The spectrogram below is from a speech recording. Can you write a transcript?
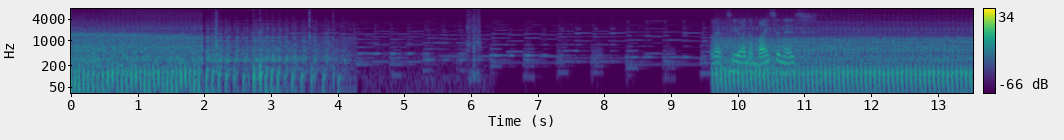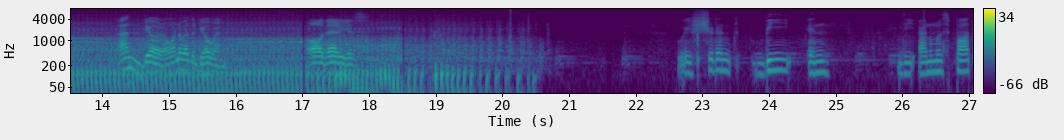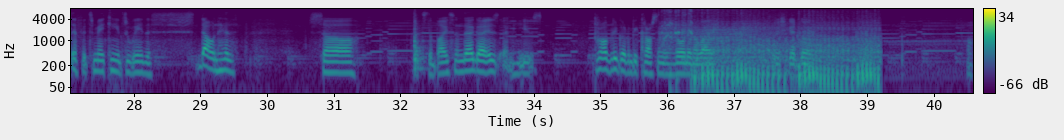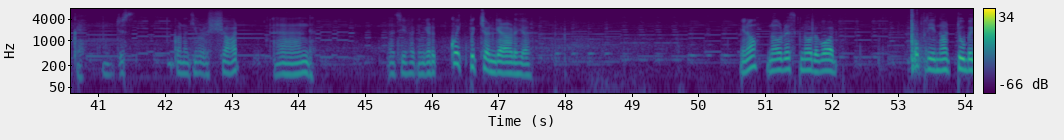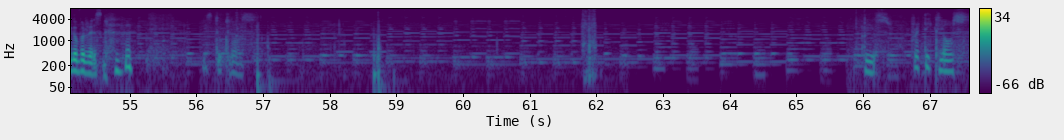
Let's see where the bison is. And the deer. I wonder where the deer went. Oh, there he is. We shouldn't be in the animal's path if it's making its way this downhill. So, it's the bison there, guys, and he's probably going to be crossing this road in a while. So we should get going. Gonna give it a shot and let's see if I can get a quick picture and get out of here. You know, no risk, no reward. Hopefully, not too big of a risk. it's too close. He's pretty close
